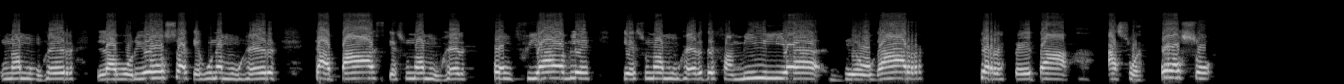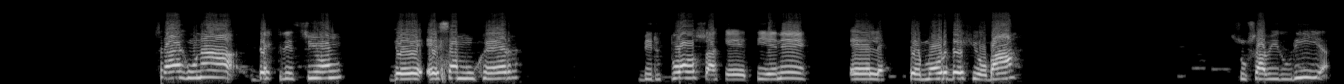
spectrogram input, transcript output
una mujer laboriosa, que es una mujer capaz, que es una mujer confiable, que es una mujer de familia, de hogar, que respeta a su esposo. O sea, es una descripción de esa mujer virtuosa que tiene el temor de Jehová, su sabiduría.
